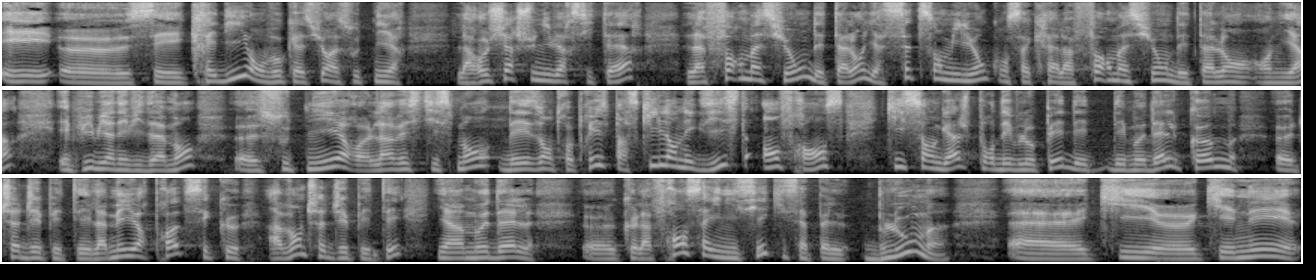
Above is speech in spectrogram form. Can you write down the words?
Et euh, ces crédits ont vocation à soutenir la recherche universitaire, la formation des talents. Il y a 700 millions consacrés à la formation des talents en IA. Et puis, bien évidemment, euh, soutenir l'investissement des entreprises parce qu'il en existe en France qui s'engagent pour développer des, modèles comme euh, ChatGPT. La meilleure preuve, c'est que avant ChatGPT, il y a un modèle euh, que la France a initié qui s'appelle Bloom, qui, qui est né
